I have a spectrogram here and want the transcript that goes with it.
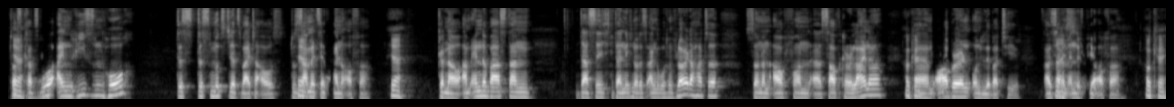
Du Ja. hast gerade so einen riesen Hoch. Das, das nutzt du jetzt weiter aus. Du Ja. sammelst jetzt deine Offer. ja, Genau, am Ende war es dann, dass ich dann nicht nur das Angebot von Florida hatte, sondern auch von äh, South Carolina, okay. ähm, Auburn und Liberty. Also Nice. am Ende vier Offer. Okay.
